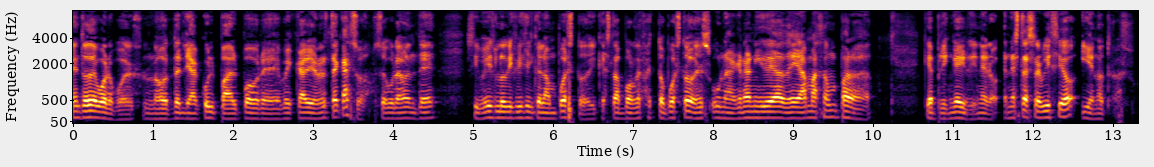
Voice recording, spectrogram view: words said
Entonces, bueno, pues no tendría culpa el pobre becario en este caso. Seguramente, si veis lo difícil que lo han puesto y que está por defecto puesto, es una gran idea de Amazon para que pringuéis dinero en este servicio y en otros.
